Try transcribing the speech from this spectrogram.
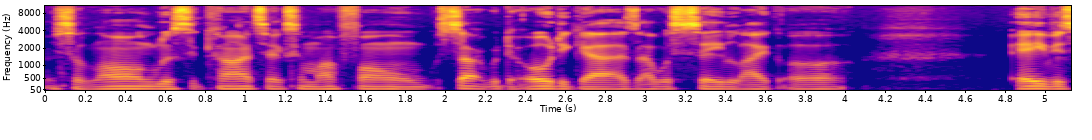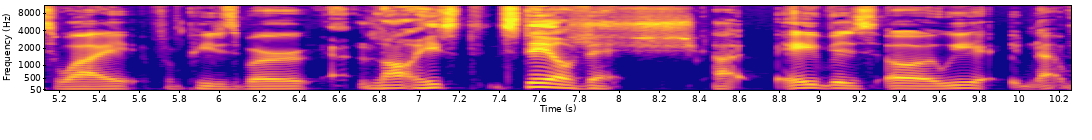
it's a long list of contacts on my phone. Start with the older guys. I would say like uh, Avis Wyatt from Petersburg. Long, he's still that. I, Avis, uh, we not,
